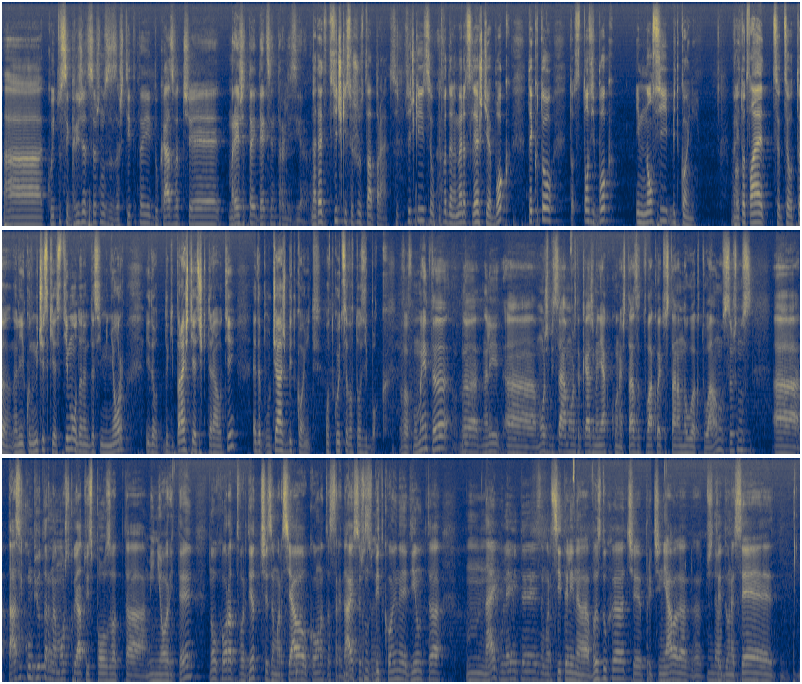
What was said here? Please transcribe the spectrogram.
а, които се грижат всъщност за защитата и доказват, че мрежата е децентрализирана. Да, те всички всъщност това правят. Всички се опитват да намерят следващия блок, тъй като този блок им носи биткоини. Нали, то това е целта. Нали, економическия стимул да, да си миньор и да, да ги правиш тия всичките работи е да получаваш биткоините, от които са в този блок. В момента, а, нали, а, може би сега може да кажем няколко неща за това, което стана много актуално. Всъщност, а, тази компютърна мощ, която използват а, миньорите, много хора твърдят, че замърсява околната среда да, и всъщност биткоин е един от а, най-големите замърсители на въздуха, че причинява, ще да. донесе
